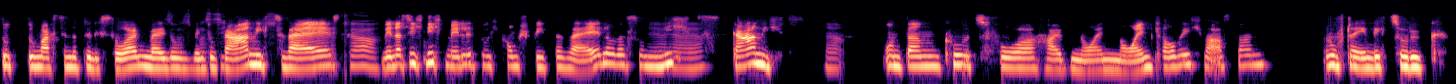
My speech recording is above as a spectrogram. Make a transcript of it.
du, du machst dir natürlich Sorgen, weil du, wenn du gar nichts weißt, ja, wenn er sich nicht meldet, du, ich komme später, weil oder so, ja, nichts, ja, gar nichts. Und dann kurz vor halb neun, neun, glaube ich, war es dann, ruft er endlich zurück.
